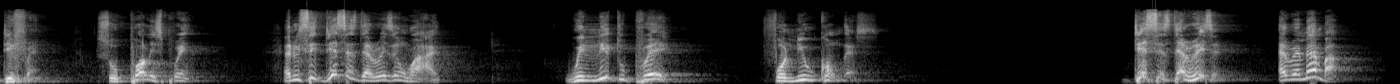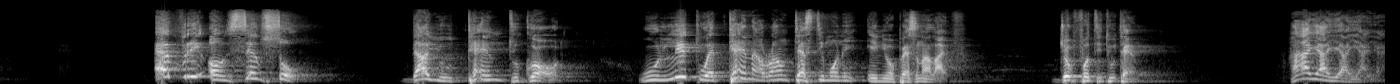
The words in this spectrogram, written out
different. So Paul is praying. And you see, this is the reason why we need to pray for new converts. This is the reason. And remember, every unsaved soul that you turn to God will lead to a turnaround testimony in your personal life. Job 42 10. Ah, yeah, yeah, yeah, yeah.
